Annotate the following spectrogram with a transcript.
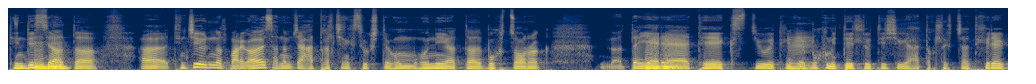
Тэндээсээ одоо тэнцээ ер нь бол баг ой санамжаа хадгалж чинь гэсэн үг шүү дээ. Хүм хүний одоо бүх зураг одоо яриа, текст юу гэдэг нь бүх мэдээллүүд тийшээ хадгалагдаж байгаа. Тэгэхээр яг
